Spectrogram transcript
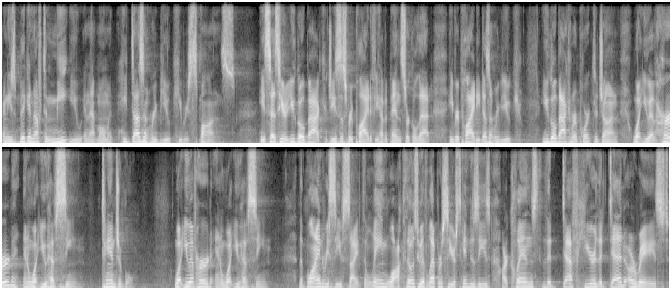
and He's big enough to meet you in that moment. He doesn't rebuke, He responds. He says here, You go back. Jesus replied, if you have a pen, circle that. He replied, He doesn't rebuke. You go back and report to John what you have heard and what you have seen, tangible. What you have heard and what you have seen. The blind receive sight, the lame walk, those who have leprosy or skin disease are cleansed, the deaf hear, the dead are raised,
